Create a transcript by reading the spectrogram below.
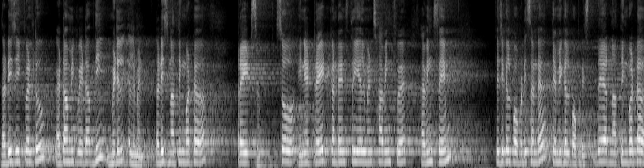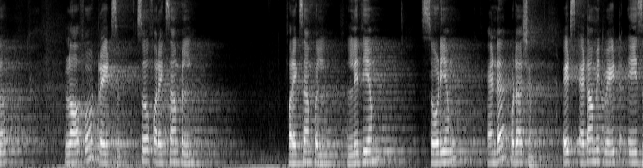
that is equal to atomic weight of the middle element. That is nothing but uh, triads. So, in a triad contains three elements having having same physical properties and uh, chemical properties. They are nothing but a law for triads. So, for example, for example, lithium, sodium and potassium. Its atomic weight is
